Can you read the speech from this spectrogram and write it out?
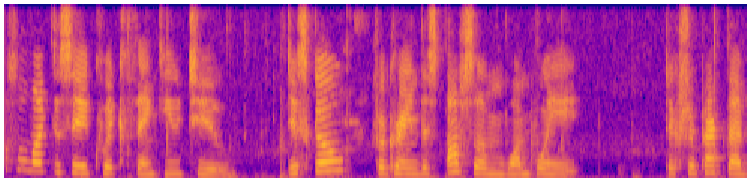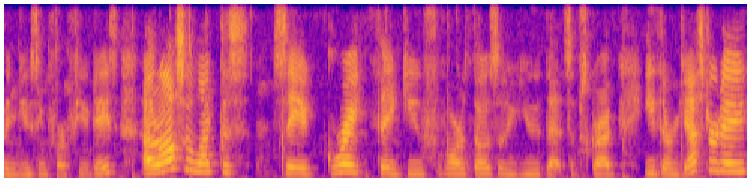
also like to say a quick thank you to Disco for creating this awesome 1.8 texture pack that I've been using for a few days. I would also like to say a great thank you for those of you that subscribed either yesterday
